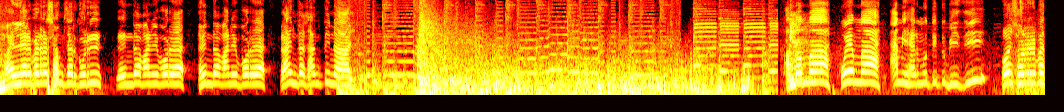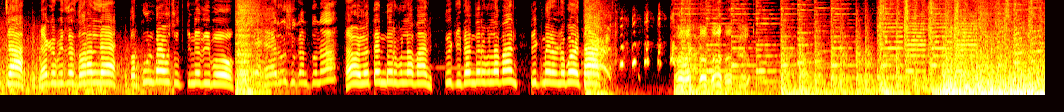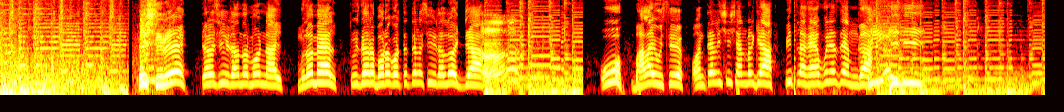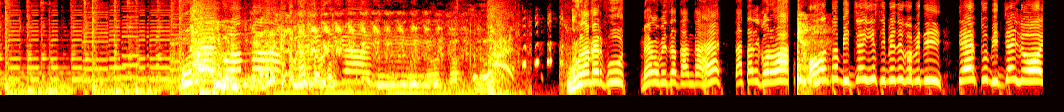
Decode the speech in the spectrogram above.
মাইলার better সংসার করি হেন্দা পানি পরে হেন্দা পানি পরে রাইন্দা শান্তি নাই। আম্মা ওই আম্মা আমি হের মধ্যে একটু বিজি ওই শরীরের বাচ্চা মেঘে বিজলে ধরানলে তোর কোন ভাই ওষুধ কিনে দিব? হেরও সুকান্ত না? হ্যাঁ হইল তেন্দর বলা পান। তুই কি তেন্দর বলা পান? ঠিক মেরে নেব থাক। ইস রে? তেলা সিঁড়িটা আমার মন নাই। মুদামেল তুই যারা বড় করতে তেলা সিঁড়িটা লই যা। ও ভালাই হইছে। অন্তালি শিশ আনবার গিয়া পিতলা খায়া পড়ে যে আমগা হি হি গুলামের ফুট মেঘো বিজা দান্দা হ্যাঁ? তাড়াতাড়ি করো অহন তো বিজ্জাই গেছি বেদি গবিদি বেদি তে তুই বিজ্জাই লই।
